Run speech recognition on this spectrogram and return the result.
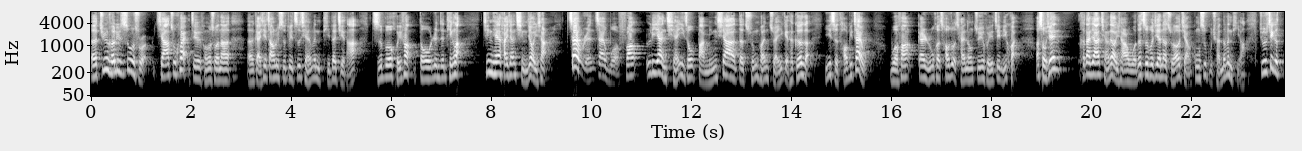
呃，君和律师事务所加注会这位朋友说呢，呃，感谢张律师对之前问题的解答，直播回放都认真听了。今天还想请教一下，债务人在我方立案前一周把名下的存款转移给他哥哥，以此逃避债务，我方该如何操作才能追回这笔款啊？首先和大家强调一下，我的直播间呢主要讲公司股权的问题啊，就是这个。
